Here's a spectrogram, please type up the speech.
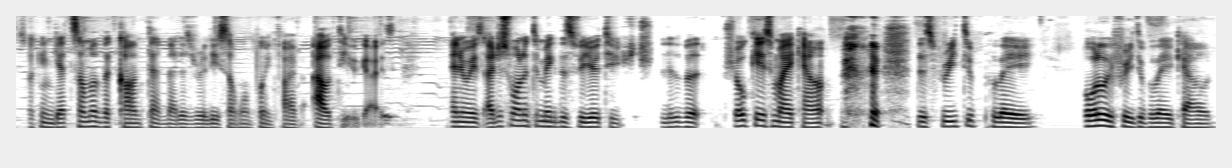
so I can get some of the content that is released on 1.5 out to you guys anyways i just wanted to make this video to a little bit showcase my account this free to play totally free to play account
